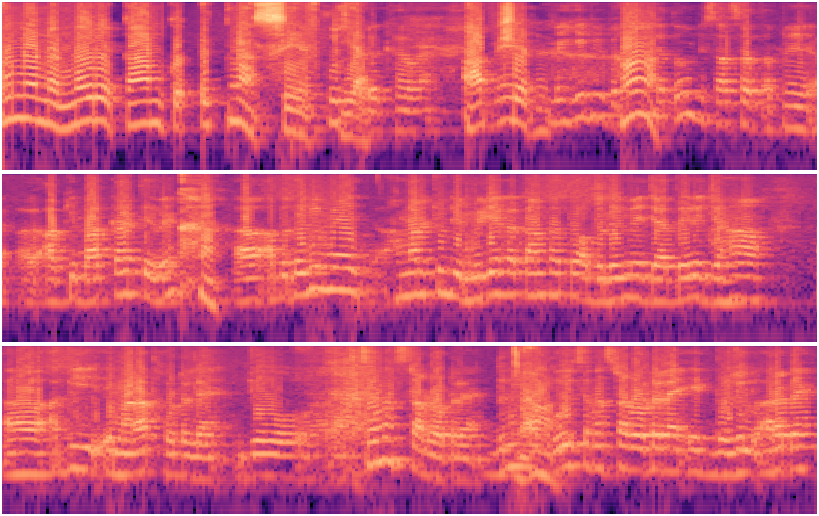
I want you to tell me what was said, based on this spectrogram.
انہوں نے میرے کام کو اتنا سیو محفوظ کیا کر رکھا ہوا ہے آپ میں- میں یہ بھی بتانا ہاں چاہتا ہوں کہ ساتھ ساتھ اپنے آپ کی بات کاٹتے ہوئے ہاں۔ آ، ابوظہبی میں ہمارا چونکہ میڈیا کا کام تھا تو ابوظہبی میں جاتے ہوئے جہاں ابھی امارات ہوٹل ہیں جو سیون سٹار ہوٹل ہیں دنیا میں ہاں۔ دو ہی سیون سٹار ہوٹل ہیں ایک برج العرب ہے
